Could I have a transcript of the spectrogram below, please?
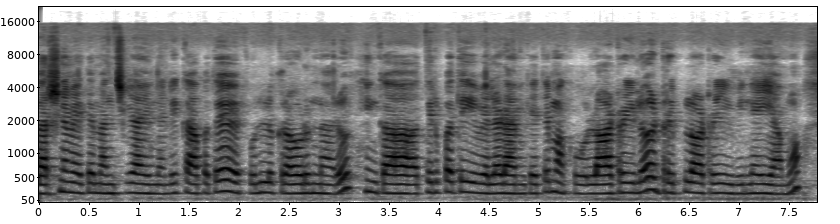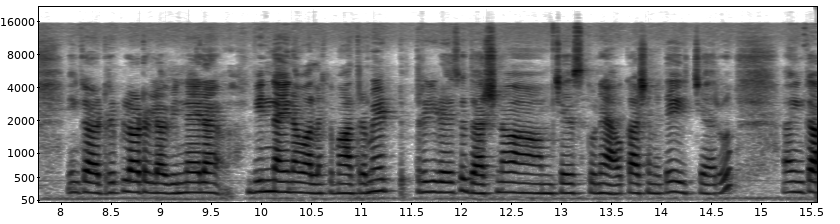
దర్శనం అయితే మంచిగా అయిందండి. కాకపోతే ఫుల్ క్రౌడ్ ఉన్నారు. ఇంకా తిరుపతి వెళ్ళడానికైతే మాకు లాటరీలో డ్రిప్ లాటరీ విన్ అయ్యాము. ఇంకా డ్రిప్ లాటరీలో విన్ అయిన విన్ అయిన వాళ్ళకి మాత్రమే త్రీ డేస్ దర్శనం చేసుకునే అవకాశం అయితే ఇచ్చారు ఇంకా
